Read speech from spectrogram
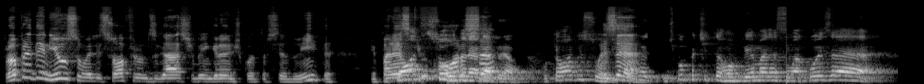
o próprio Edenilson, ele sofre um desgaste bem grande com a torcida do Inter, me parece que, é um absurdo, que né, força... né, Gabriel? O que é um absurdo. Pois é. desculpa, desculpa te interromper, mas assim, uma coisa é.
